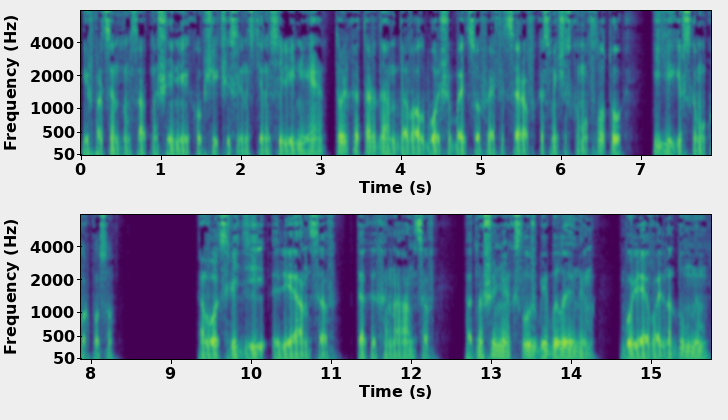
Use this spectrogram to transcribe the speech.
и в процентном соотношении к общей численности населения только Тардан давал больше бойцов и офицеров космическому флоту и егерскому корпусу. А вот среди лианцев, как и ханаанцев, отношение к службе было иным, более вольнодумным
